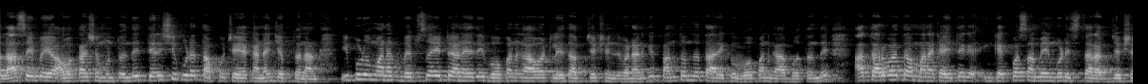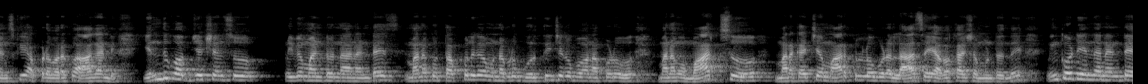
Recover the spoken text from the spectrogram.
లాస్ అయిపోయే అవకాశం ఉంటుంది. తెలిసి కూడా తప్పు చేయకండి అని చెప్తున్నాను. ఇప్పుడు మనకు వెబ్సైట్ అనేది ఓపెన్ కావట్లేదు అబ్జెక్షన్ ఇవ్వడానికి. పంతొమ్మిదో తారీఖు ఓపెన్ కాబోతుంది. ఆ తర్వాత మనకైతే ఇంకెక్కువ సమయం కూడా ఇస్తారు అబ్జెక్షన్స్కి అప్పటి వరకు ఆగండి. ఎందుకు అబ్జెక్షన్స్ ఇవ్వమంటున్నానంటే మనకు తప్పులుగా ఉన్నప్పుడు గుర్తించకపోనప్పుడు మనము మార్క్స్ మనకు వచ్చే మార్కుల్లో కూడా లాస్ అయ్యే అవకాశం ఉంటుంది. ఇంకోటి ఏంటంటే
